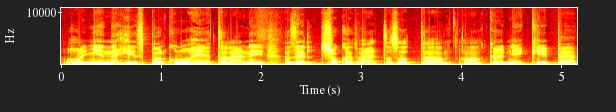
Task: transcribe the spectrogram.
hogy milyen nehéz parkolóhelyet találni, azért sokat változott a, a környék képe.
